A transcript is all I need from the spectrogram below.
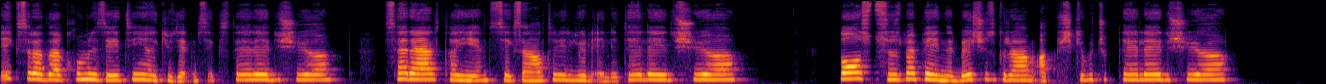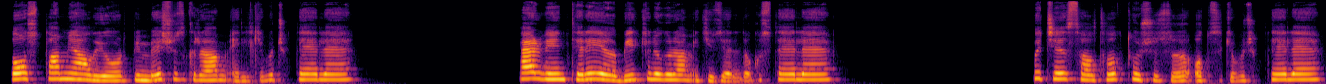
İlk sırada komili zeytinyağı 278 TL'ye düşüyor. Serel tahin 86,50 TL'ye düşüyor. Dost süzme peynir 500 gram 62,5 TL'ye düşüyor. Dost tam yağlı yoğurt 1500 gram 52,5 TL. Pervin tereyağı 1 kilogram 259 TL. Fıçı salatalık turşusu 32,5 TL.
